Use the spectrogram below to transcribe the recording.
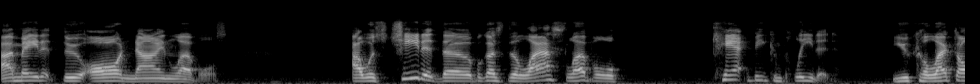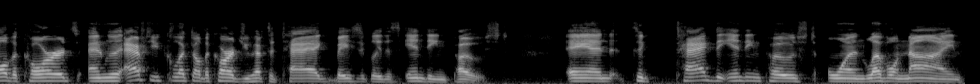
I made it through all nine levels. I was cheated though because the last level can't be completed. You collect all the cards, and after you collect all the cards, you have to tag basically this ending post. And to tag the ending post on level 9,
